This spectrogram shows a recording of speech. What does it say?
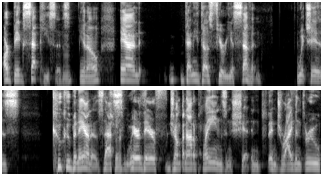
are big set pieces, mm-hmm. you know? And then he does Furious 7, which is cuckoo bananas. That's where they're f- jumping out of planes and shit and, and driving through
